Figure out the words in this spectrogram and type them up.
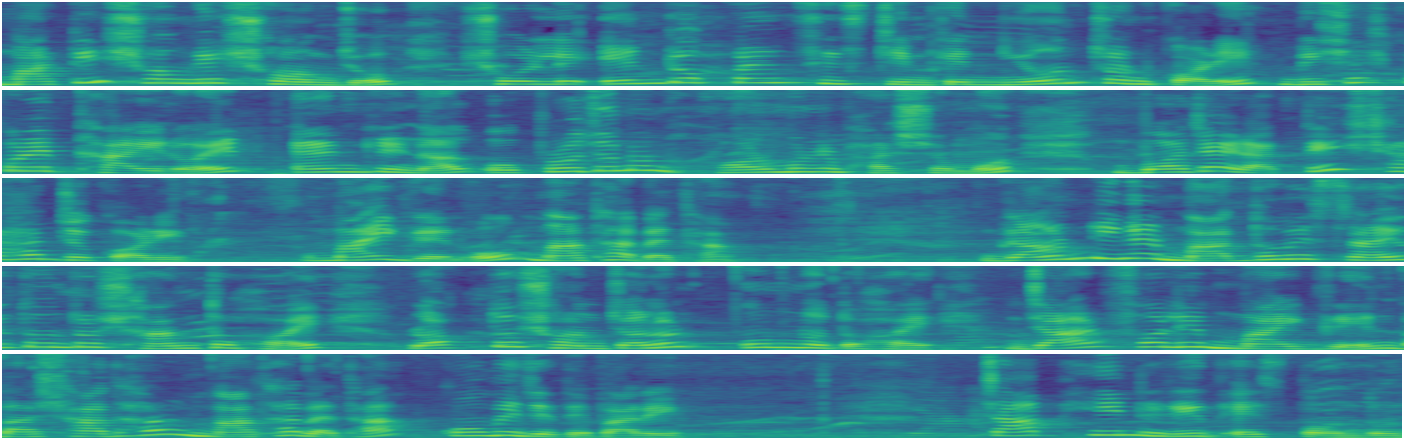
মাটির সঙ্গে সংযোগ শরীরে এন্ডোক্রাইন সিস্টেমকে নিয়ন্ত্রণ করে, বিশেষ করে থাইরয়েড অ্যান্ড্রিনাল ও প্রজনন হরমোনের ভারসাম্য বজায় রাখতে সাহায্য করে। মাইগ্রেন ও মাথা ব্যথা। গ্রাউন্ডিংয়ের মাধ্যমে স্নায়ুতন্ত্র শান্ত হয়, রক্ত সঞ্চালন উন্নত হয়, যার ফলে মাইগ্রেন বা সাধারণ মাথা ব্যথা কমে যেতে পারে। চাপহীন হৃদস্পন্দন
